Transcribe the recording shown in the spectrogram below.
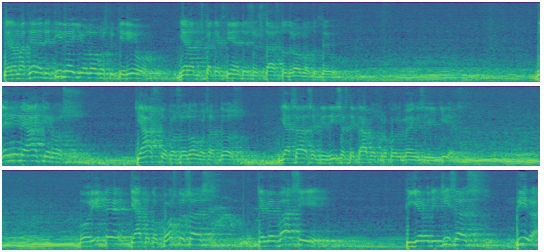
και να μαθαίνετε τι λέγει ο Λόγος του Κυρίου για να τους κατευθύνετε σωστά στον δρόμο του Θεού. Δεν είναι άκερος και άστοχος ο λόγος αυτός για σας επειδή είσαστε κάπως προχωρημένης ηλικίας. Μπορείτε και από το πόστο σας και με βάση τη γεροντική σας πείρα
